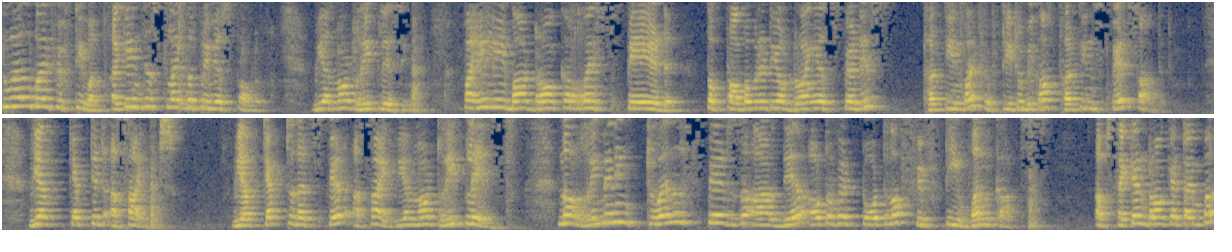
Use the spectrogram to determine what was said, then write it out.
12 by 51 again just like the previous problem we are not replacing पहली बार ड्रॉ कर रहे हैं स्पेड तो probability of drawing a spade is 13 by 52 because 13 spades are there we have kept it aside we have kept that spade aside we have not replaced now remaining 12 spades are there out of a total of 51 cards अब सेकेंड ड्रॉ के टाइम पर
